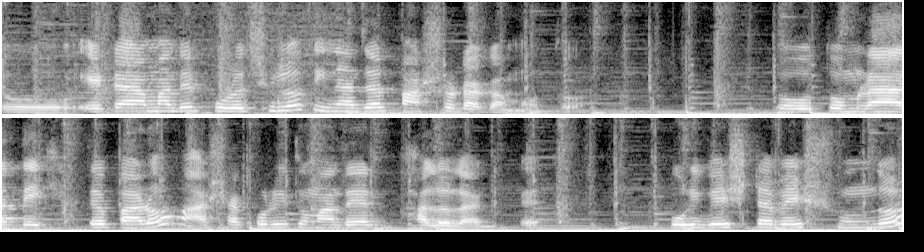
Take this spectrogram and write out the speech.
তো এটা আমাদের পড়েছিল তিন হাজার পাঁচশো টাকা মতো। তো তোমরা দেখতে পারো, আশা করি তোমাদের ভালো লাগবে। পরিবেশটা বেশ সুন্দর।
